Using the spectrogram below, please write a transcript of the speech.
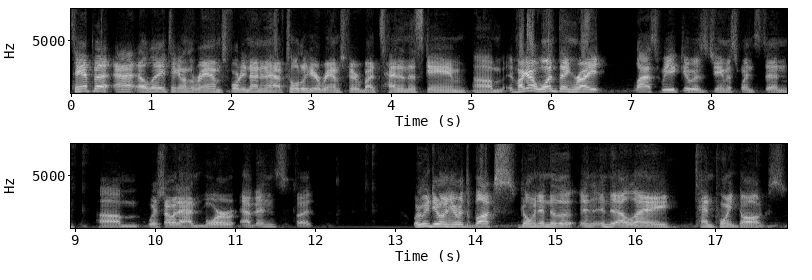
Tampa at LA taking on the Rams, 49 and a half total here. Rams favored by 10 in this game. Um, if I got one thing right last week, it was Jameis Winston. Um, wish I would have had more Evans, but what are we doing here with the Bucs going into the in, into LA 10 point dogs?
